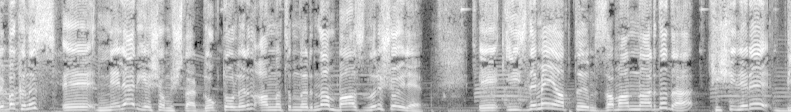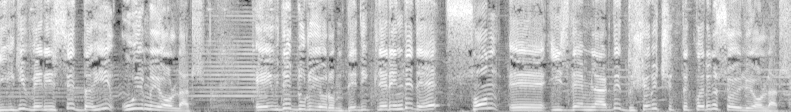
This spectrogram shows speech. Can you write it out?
Ve bakınız e, neler yaşamışlar. Doktorların anlatımlarından bazıları şöyle. E, izleme yaptığım zamanlarda da kişilere bilgi verilse dahi uymuyorlar. Evde duruyorum dediklerinde de son e, izlemlerde dışarı çıktıklarını söylüyorlar.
